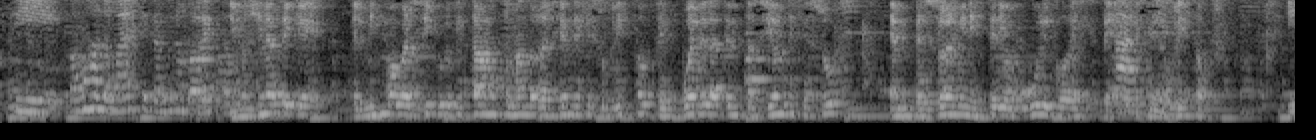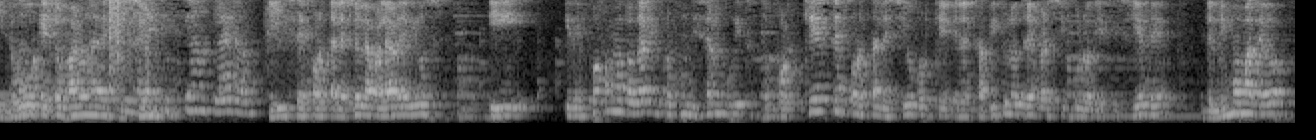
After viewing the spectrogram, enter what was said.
si vamos a tomar ese camino correcto. Imagínate que el mismo versículo que estábamos tomando recién de Jesucristo, después de la tentación de Jesús, empezó el ministerio público de, de- de Así es. Jesucristo. Y tuvo que tomar una Una decisión. decisión, claro. y se fortaleció en la palabra de Dios y, y después vamos a tocar y profundizar un poquito esto. ¿Por qué se fortaleció? Porque en el capítulo 3, versículo 17 del mismo Mateo,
